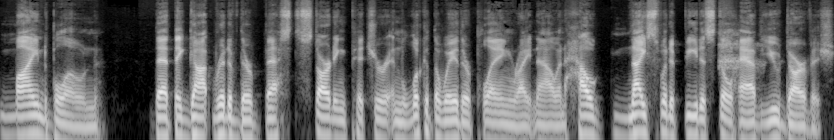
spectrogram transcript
mind blown that they got rid of their best starting pitcher and look at the way they're playing right now and how nice would it be to still have Yu Darvish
